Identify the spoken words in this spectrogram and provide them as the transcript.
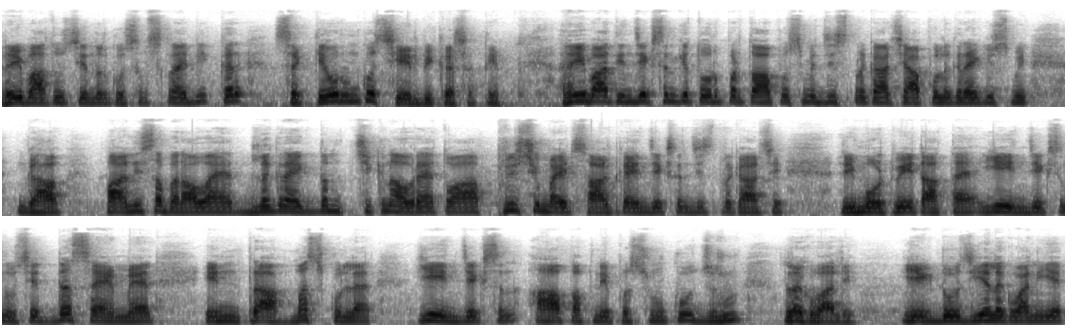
रही बात उस चैनल को सब्सक्राइब भी कर सकते हैं और उनको शेयर भी कर सकते हैं। रही बात इंजेक्शन के तौर पर तो आप उसमें जिस प्रकार से आपको लग रहा है कि उसमें घाव पानी सा भरा हुआ है, लग रहा है एकदम चिकना हो रहा है तो आप फ्रिशिमाइड साल्ट का इंजेक्शन जिस प्रकार से रिमोट वेट आता है, ये इंजेक्शन उसे 10 एम एल इंट्रामस्कुलर ये इंजेक्शन आप अपने पशुओं को ज़रूर लगवा लें। ये एक डोज ये लगवानी है।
